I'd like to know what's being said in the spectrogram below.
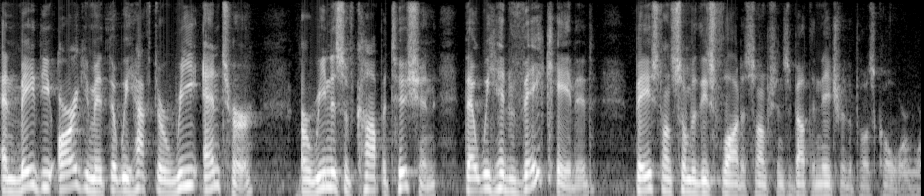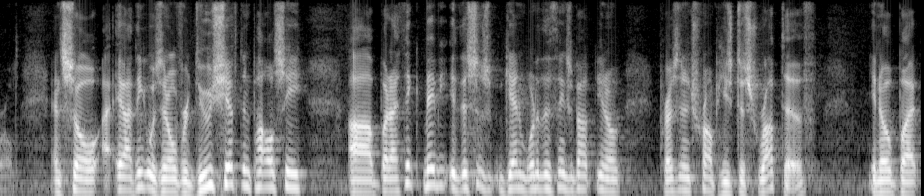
and made the argument that we have to re-enter arenas of competition that we had vacated based on some of these flawed assumptions about the nature of the post-Cold War world. And so I, I think it was an overdue shift in policy, uh, but I think maybe this is, again, one of the things about, you know, President Trump. He's disruptive, you know, but,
